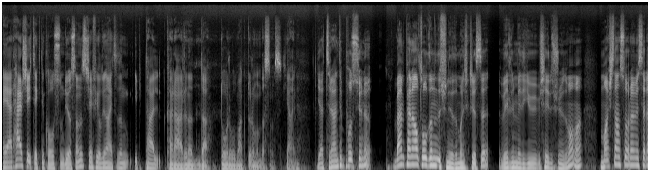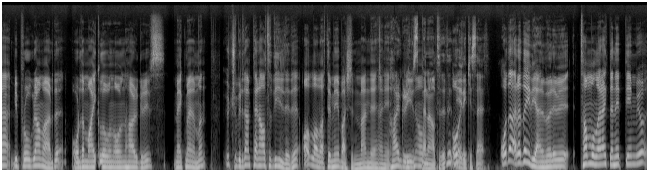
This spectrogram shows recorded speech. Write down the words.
Eğer her şey teknik olsun diyorsanız Sheffield United'ın iptal kararını da doğru bulmak durumundasınız yani. Ya Trent'in pozisyonu ben penaltı olduğunu düşünüyordum açıkçası. Verilmedi gibi bir şey düşünüyordum ama maçtan sonra mesela bir program vardı. Orada Michael Owen, Owen Hargreaves, McManaman üçü birden penaltı değil dedi. Allah Allah demeye başladım ben de hani. Hargreaves ol- penaltı dedi. O- Diğer ikisi evet. O da aradaydı yani böyle bir tam olarak da net diyemiyor.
